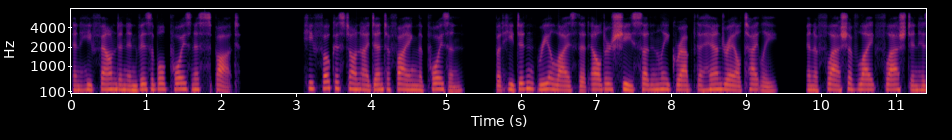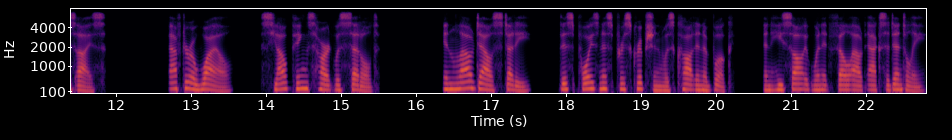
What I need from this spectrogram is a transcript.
and he found an invisible poisonous spot. He focused on identifying the poison, but he didn't realize that Elder Shi suddenly grabbed the handrail tightly, and a flash of light flashed in his eyes. After a while, Xiao Ping's heart was settled. In Lao Dao's study, this poisonous prescription was caught in a book, and he saw it when it fell out accidentally.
